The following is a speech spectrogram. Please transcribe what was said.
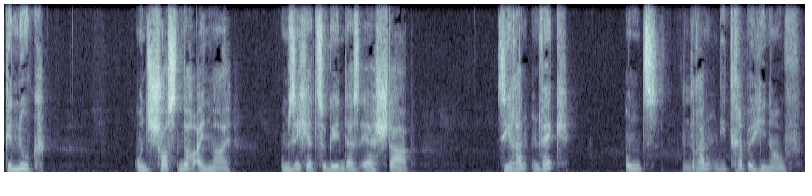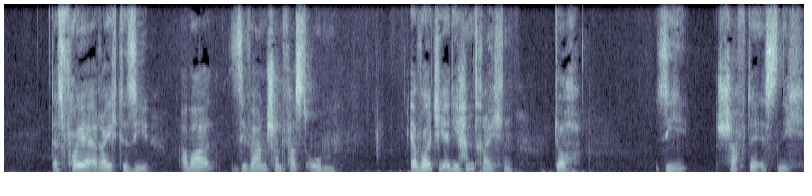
Genug und schoss noch einmal, um sicherzugehen, dass er starb. Sie rannten weg und rannten die Treppe hinauf. Das Feuer erreichte sie, aber sie waren schon fast oben. Er wollte ihr die Hand reichen, doch sie schaffte es nicht.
